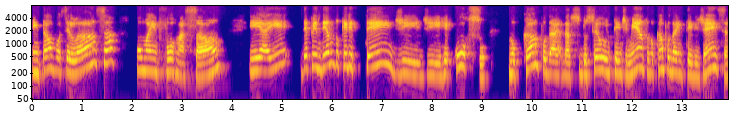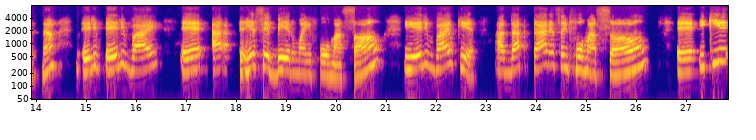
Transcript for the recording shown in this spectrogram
Então, você lança uma informação e aí, dependendo do que ele tem de, de recurso no campo da, da, do seu entendimento, no campo da inteligência, né? Ele, ele vai é, a, receber uma informação e ele vai o quê? Adaptar essa informação é, e que,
